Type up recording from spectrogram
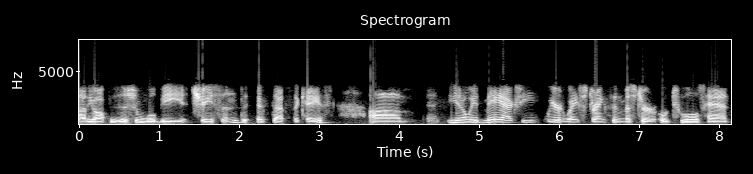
uh, the opposition will be chastened if that's the case. Um, you know, it may actually, weird way, strengthen Mr. O'Toole's hand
